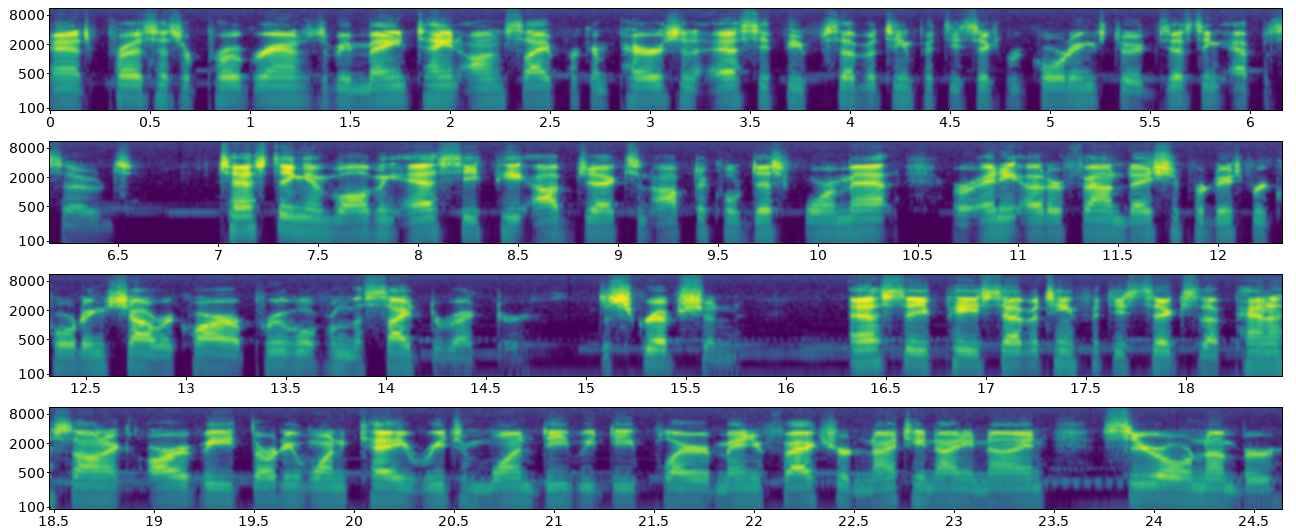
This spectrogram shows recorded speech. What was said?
and its predecessor programs is to be maintained on-site for comparison of SCP-1756 recordings to existing episodes. Testing involving SCP objects in optical disc format or any other Foundation-produced recordings shall require approval from the Site Director. Description: SCP-1756 is a Panasonic RV-31K Region 1 DVD player manufactured in 1999, serial number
